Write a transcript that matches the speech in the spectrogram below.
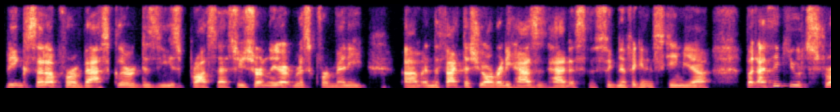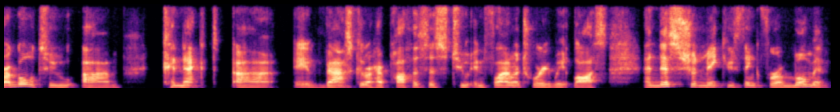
being set up for a vascular disease process. She's certainly at risk for many. Um, and the fact that she already has had a significant ischemia. But I think you struggle to um, connect uh, a vascular hypothesis to inflammatory weight loss. And this should make you think for a moment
